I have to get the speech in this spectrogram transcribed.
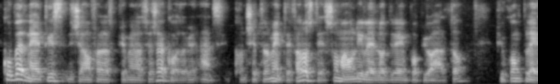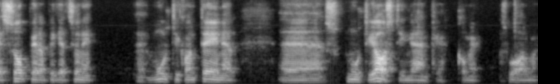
Kubernetes, diciamo, fa più o meno la stessa cosa, anzi, concettualmente fa lo stesso, ma a un livello direi un po' più alto, più complesso per applicazioni eh, multi-container, eh, multi-hosting anche come Swarm,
